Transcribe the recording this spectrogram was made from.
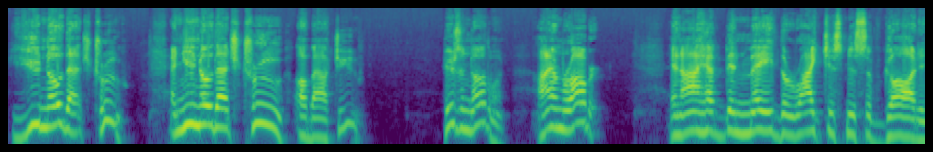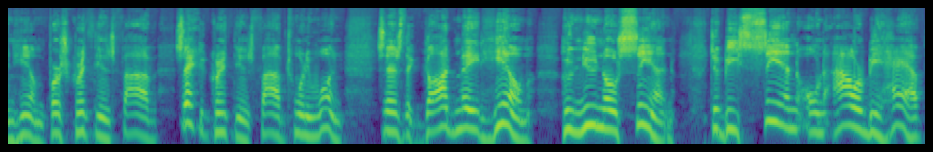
you know that's true. And you know that's true about you. Here's another one. I am Robert, and I have been made the righteousness of God in him. 1 Corinthians 5, 2 Corinthians 5.21 says that God made him who knew no sin to be sin on our behalf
